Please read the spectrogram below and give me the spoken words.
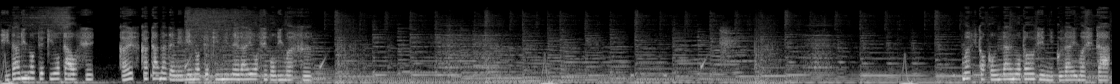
左の敵を倒し、返す刀で右の敵に狙いを絞ります。麻痺と混乱を同時に食らいました。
